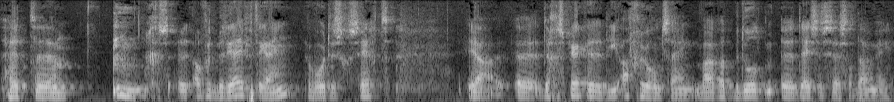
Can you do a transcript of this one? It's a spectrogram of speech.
Het, uh, over het bedrijventerrein wordt dus gezegd... Ja, uh, de gesprekken die afgerond zijn. Maar wat bedoelt uh, D66 daarmee?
